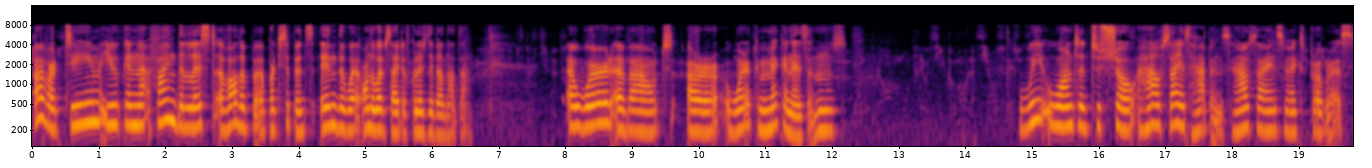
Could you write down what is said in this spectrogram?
of our team, you can find the list of all the participants in the on the website of Collège des Bernardins. A word about our work mechanisms. We wanted to show how science happens, how science makes progress.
